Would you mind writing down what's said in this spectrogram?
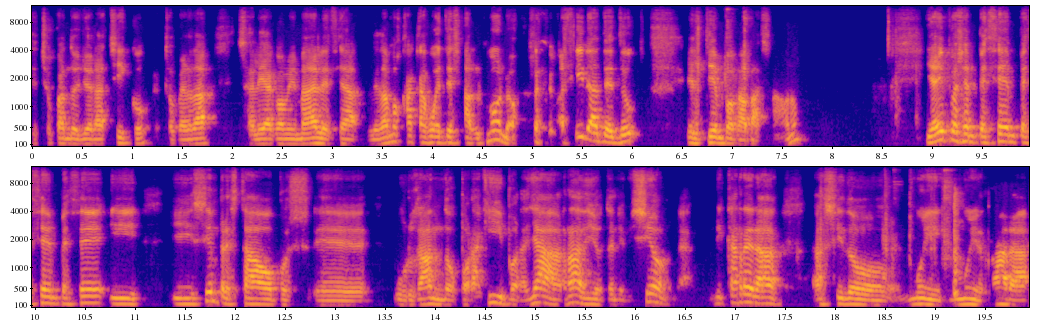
hecho, cuando yo era chico, esto es verdad, salía con mi madre y le decía, le damos cacahuetes al mono. Imagínate tú el tiempo que ha pasado, ¿no? Y ahí pues empecé, empecé, empecé y, siempre he estado pues eh, hurgando por aquí, por allá, radio, televisión. Mi carrera ha sido muy, muy rara.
